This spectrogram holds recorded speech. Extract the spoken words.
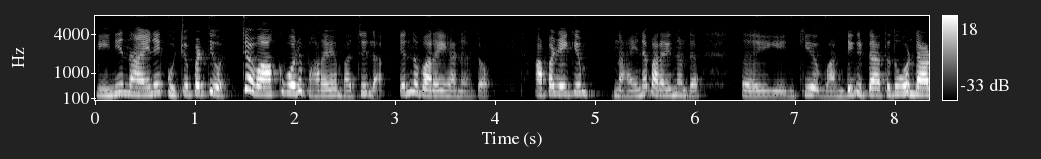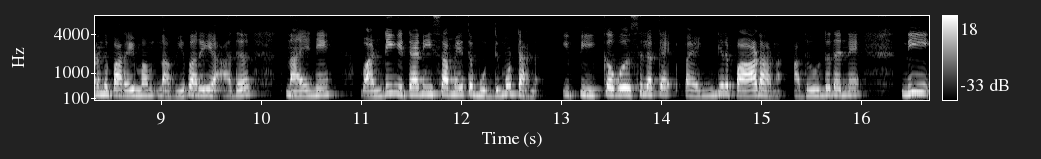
ഇനി നയനെ കുറ്റപ്പെടുത്തി ഒറ്റ വാക്ക് പോലും പറയാൻ പറ്റില്ല. എന്ന് പറയുകയാണ് കേട്ടോ. അപ്പോഴേക്കും നയന പറയുന്നുണ്ട് എനിക്ക് വണ്ടി കിട്ടാത്തത് കൊണ്ടാണെന്ന് പറയുമ്പം നവ്യ പറയുക അത് നയനെ വണ്ടി കിട്ടാൻ ഈ സമയത്ത് ബുദ്ധിമുട്ടാണ്. ഈ പീക്ക് അവേഴ്സിലൊക്കെ ഭയങ്കര പാടാണ്. അതുകൊണ്ട് തന്നെ നീ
